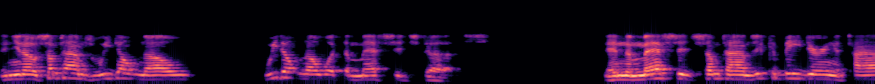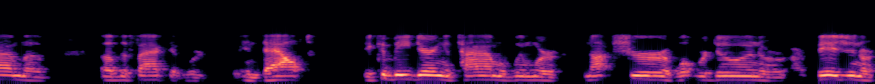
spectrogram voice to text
And you know, sometimes we don't know, we don't know what the message does. And the message sometimes it could be during a time of, of the fact that we're in doubt it could be during a time of when we're not sure of what we're doing or our vision, or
